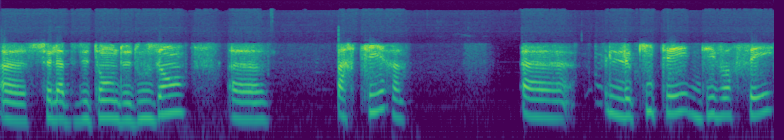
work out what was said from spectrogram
ce laps de temps de 12 ans partir, le quitter, divorcer.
